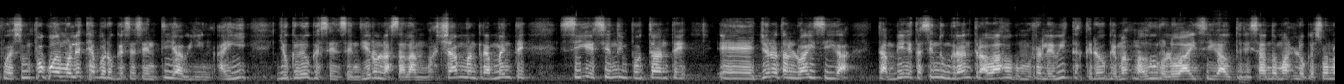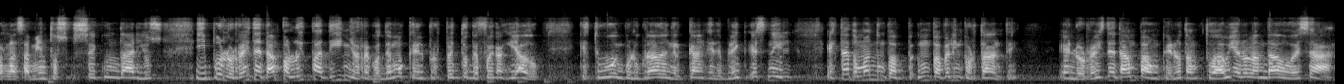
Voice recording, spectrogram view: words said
pues un poco de molestia, pero que se sentía bien. Ahí yo creo que se encendieron las alarmas. Chapman realmente sigue siendo importante. Eh, Jonathan Loaiziga también está haciendo un gran trabajo como relevista. Creo que más maduro Loaiziga, utilizando más lo que son los lanzamientos secundarios. Y por los Reyes de Tampa, Luis Patiño, recordemos que el prospecto que fue canjeado, que estuvo involucrado en el canje de Blake Snell, está tomando un, un papel importante en los Reyes de Tampa, aunque no, todavía no le han dado esa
